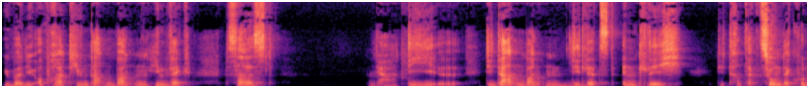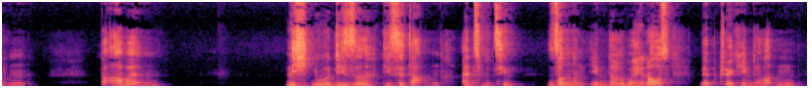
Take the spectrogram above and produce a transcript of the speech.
über die operativen Datenbanken hinweg. Das heißt, ja, die, äh, die Datenbanken, die letztendlich die Transaktion der Kunden bearbeiten, nicht nur diese, diese Daten einzubeziehen, sondern eben darüber hinaus Web-Tracking-Daten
